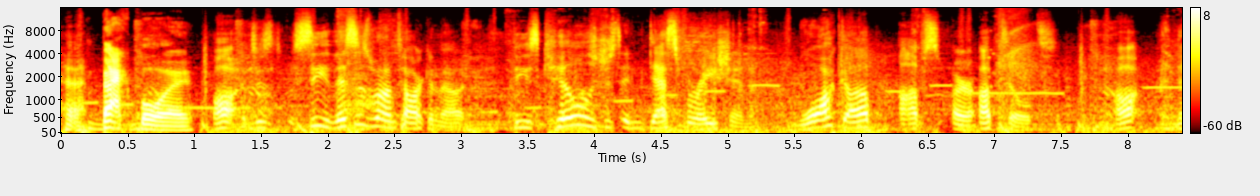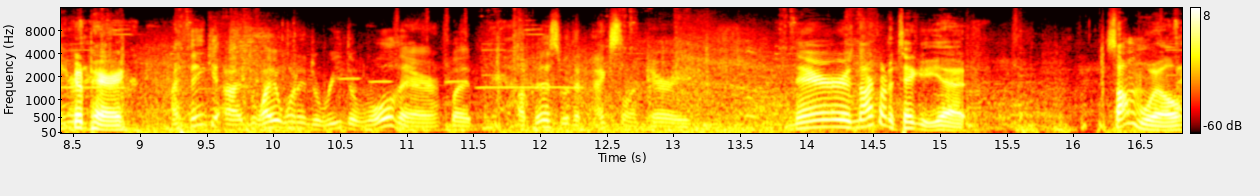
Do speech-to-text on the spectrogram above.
Back boy. Oh, just see. This is what I'm talking about. These kills just in desperation. Walk up, ups or up tilt. Oh, and there. Good parry. I think uh, Dwight wanted to read the roll there, but Abyss with an excellent parry. They're not going to take it yet. Some will,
